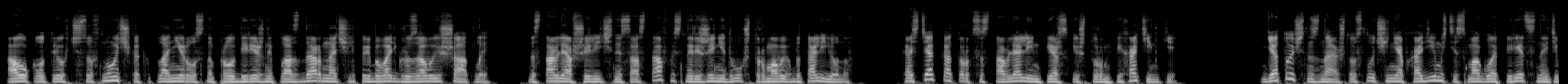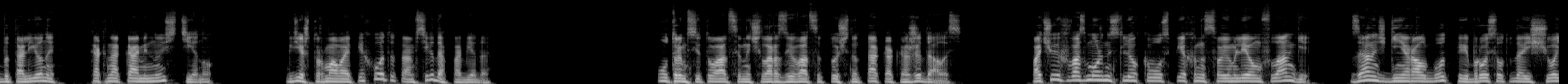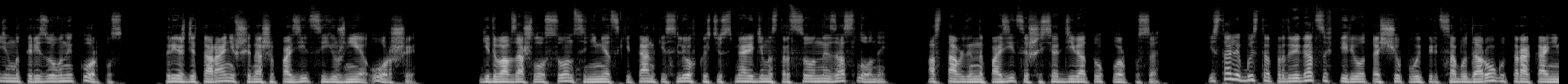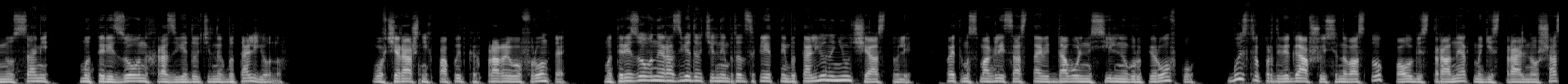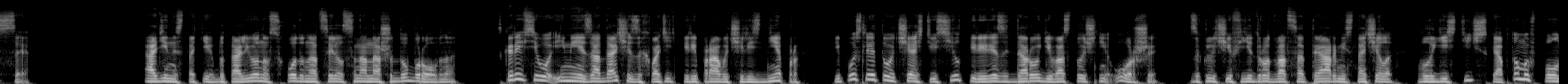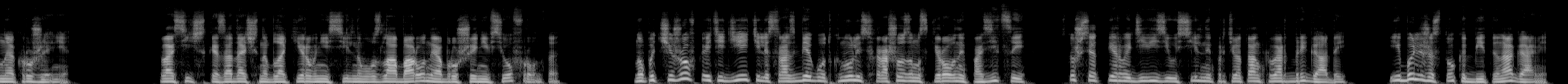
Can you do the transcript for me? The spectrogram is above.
А около трех часов ночи, как и планировалось, на правобережный плацдарм начали прибывать грузовые шаттлы, доставлявшие личный состав и снаряжение двух штурмовых батальонов, костяк которых составляли имперские штурмпехотинки. Я точно знаю, что в случае необходимости смогу опереться на эти батальоны как на каменную стену. Где штурмовая пехота, там всегда победа. Утром ситуация начала развиваться точно так, как ожидалось. Почуяв возможность легкого успеха на своем левом фланге, за ночь генерал Гот перебросил туда еще один моторизованный корпус, прежде таранивший наши позиции южнее Орши. Едва взошло солнце, немецкие танки с легкостью смяли демонстрационные заслоны, оставленные на позиции 69-го корпуса, и стали быстро продвигаться вперед, ощупывая перед собой дорогу тараканьими усами моторизованных разведывательных батальонов. Во вчерашних попытках прорыва фронта моторизованные разведывательные мотоциклетные батальоны не участвовали, поэтому смогли составить довольно сильную группировку, быстро продвигавшуюся на восток по обе стороны от магистрального шоссе. Один из таких батальонов сходу нацелился на наше Дубровно, скорее всего, имея задачей захватить переправы через Днепр и после этого частью сил перерезать дороги восточнее Орши, заключив ядро 20-й армии сначала в логистическое, а потом и в полное окружение. Классическая задача на блокирование сильного узла обороны и обрушение всего фронта. Но под Чижовкой эти деятели с разбегу уткнулись в хорошо замаскированной позиции 161-й дивизии усиленной противотанковой артбригадой и были жестоко биты ногами.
